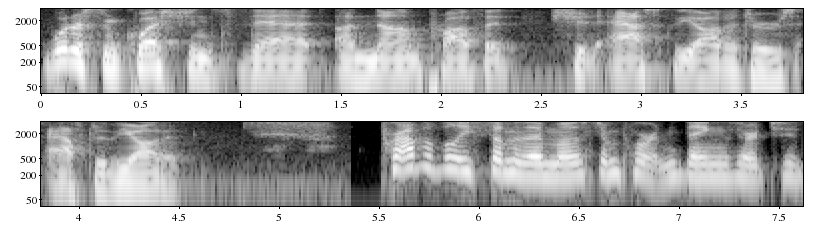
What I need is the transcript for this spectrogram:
What are some questions that a nonprofit should ask the auditors after the audit? Probably some of the most important things are to,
